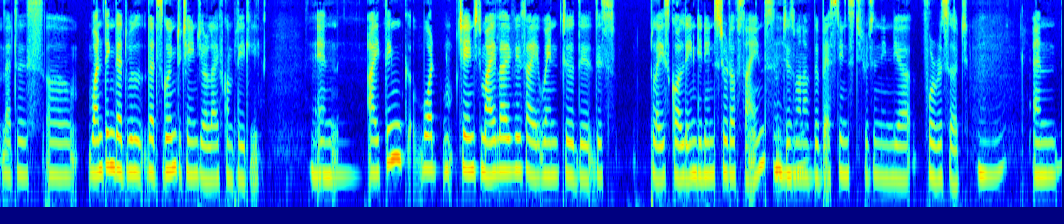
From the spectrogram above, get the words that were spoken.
that is uh, one thing that will that's going to change your life completely. And Mm. I think what changed my life is I went to the, this place called the Indian Institute of Science, which is one of the best institutes in India for research Mhm. and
